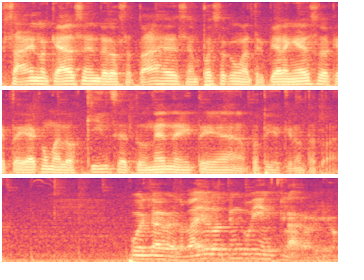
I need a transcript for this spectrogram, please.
saben lo que hacen de los tatuajes, se han puesto como a tripear en eso, que te diga como a los 15 tu nene y te diga, papi, yo quiero un tatuaje. Pues la verdad yo lo tengo bien claro, viejo.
